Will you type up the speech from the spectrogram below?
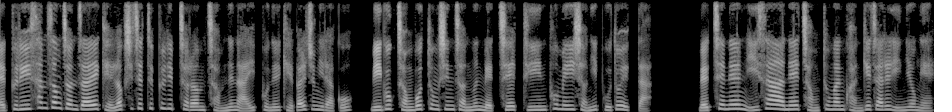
애플이 삼성전자의 갤럭시 Z 플립처럼 접는 아이폰을 개발 중이라고 미국 정보통신 전문 매체 디 인포메이션이 보도했다. 매체는 이 사안의 정통한 관계자를 인용해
